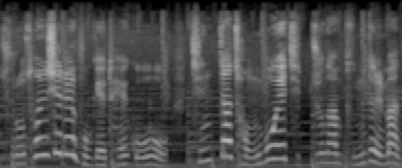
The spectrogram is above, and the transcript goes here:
주로 손실을 보게 되고 진짜 정보에 집중한 분들만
